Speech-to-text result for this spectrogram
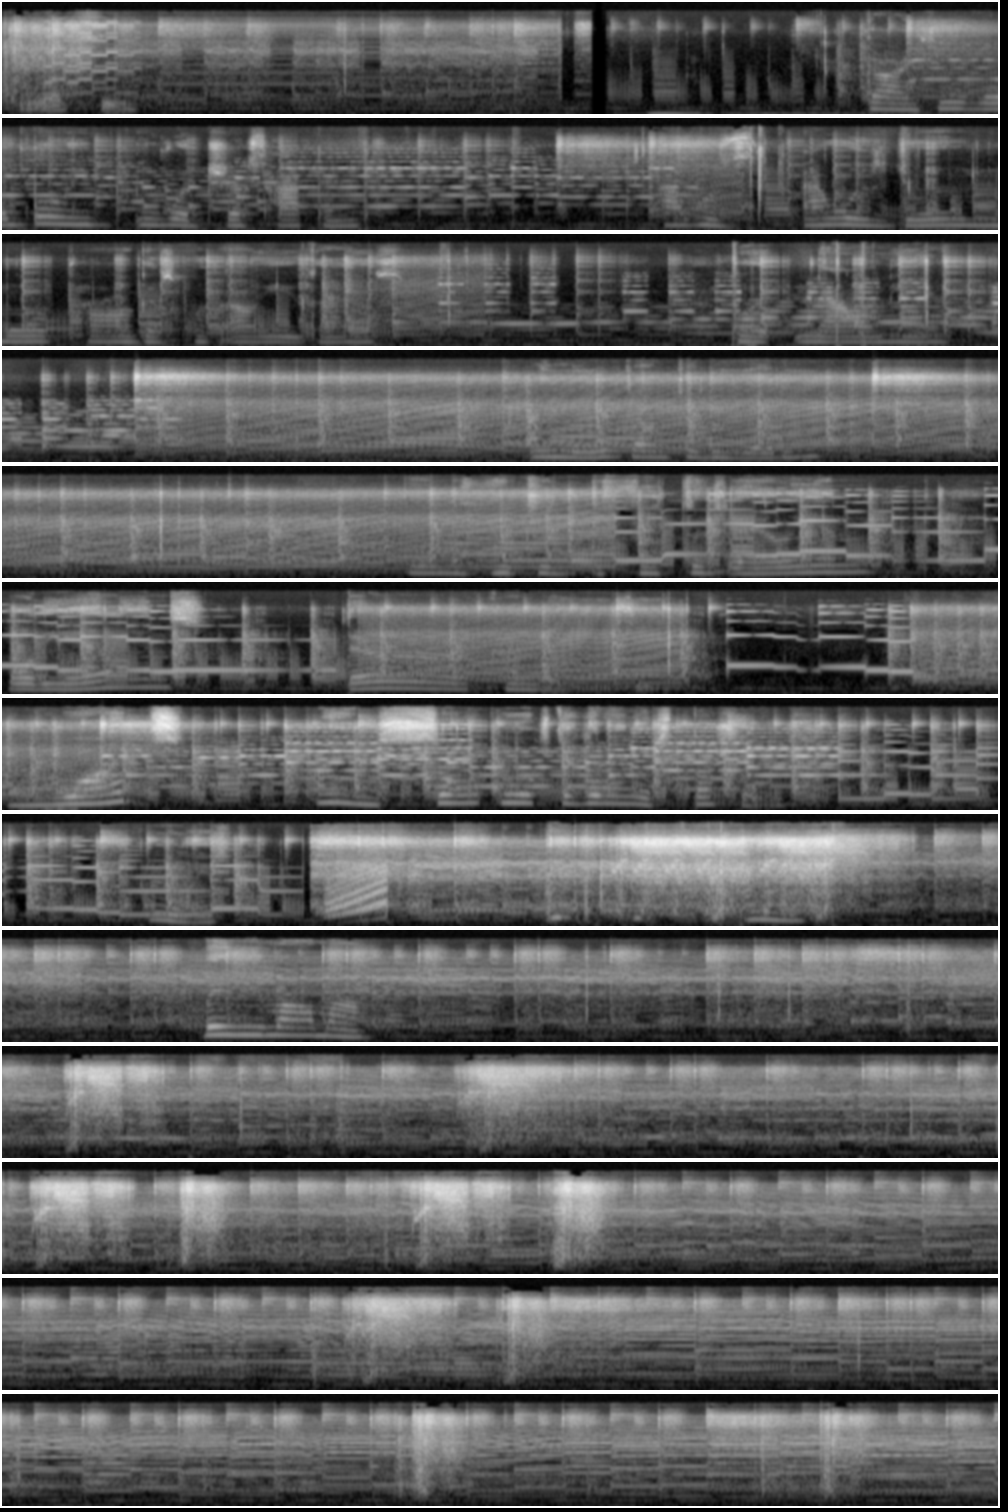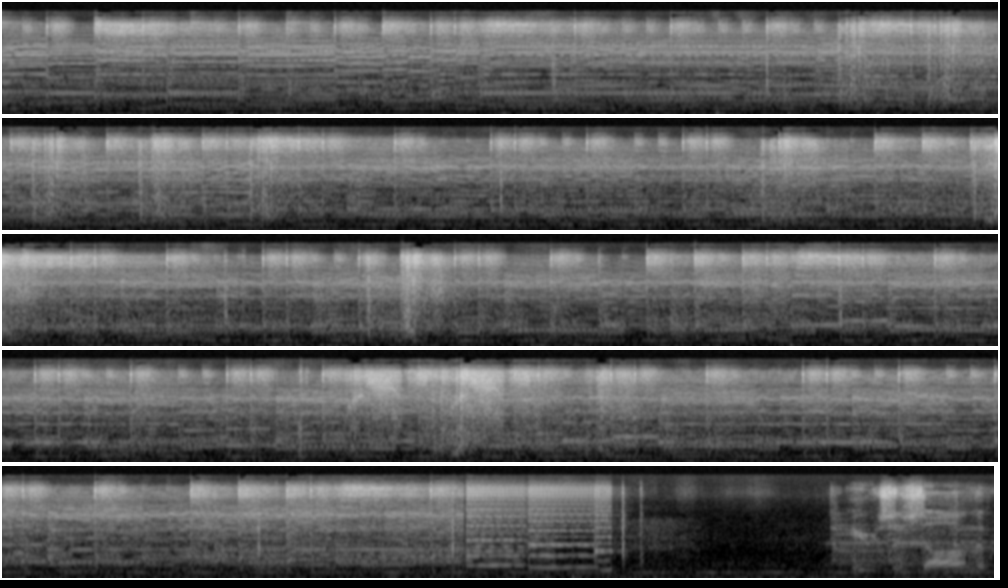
Let's see. Guys, you won't believe what just happened. I was I was doing more progress without you guys. But now I'm here. I moved on to the Yeti. And I had to defeat this alien. Well the aliens, they're kinda easy. What? I am so close to getting the special. Anyways. Baby mama.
